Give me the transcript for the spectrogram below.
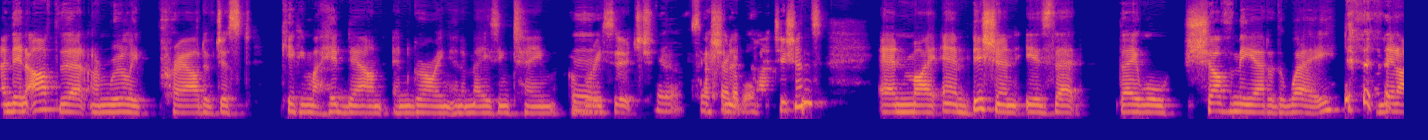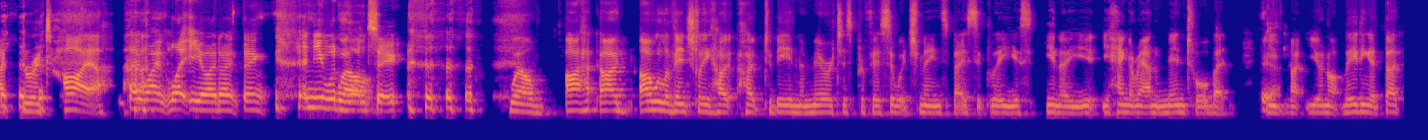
And then after that, I'm really proud of just keeping my head down and growing an amazing team of mm. research yeah, passionate dietitians. And my ambition is that they will shove me out of the way and then I can retire. they won't let you, I don't think. And you wouldn't well, want to. well, I, I, I, will eventually ho- hope to be an emeritus professor, which means basically you, you know, you, you hang around and mentor, but yeah. you, are not leading it. But,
